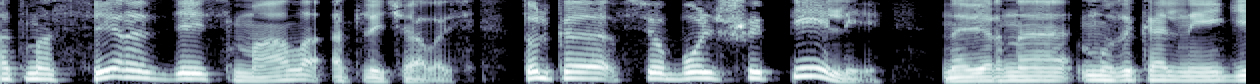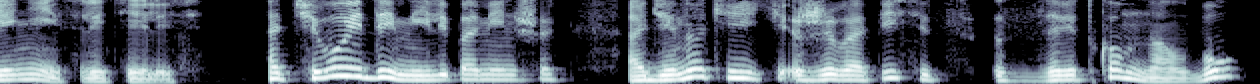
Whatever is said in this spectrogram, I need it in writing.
Атмосфера здесь мало отличалась, только все больше пели. Наверное, музыкальные гении слетелись. Отчего и дымили поменьше. Одинокий живописец с завитком на лбу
